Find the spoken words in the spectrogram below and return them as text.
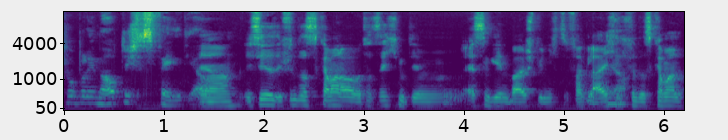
problematisches Feld, ja. Ja, ich sehe, ich finde, das kann man aber tatsächlich mit dem Essen gehen Beispiel nicht zu vergleichen. Ja. Ich finde, das kann man,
